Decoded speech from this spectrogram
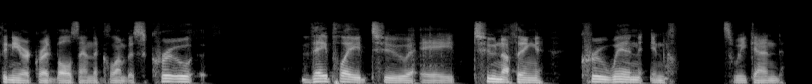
the New York Red Bulls and the Columbus Crew. They played to a two nothing Crew win in this weekend.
